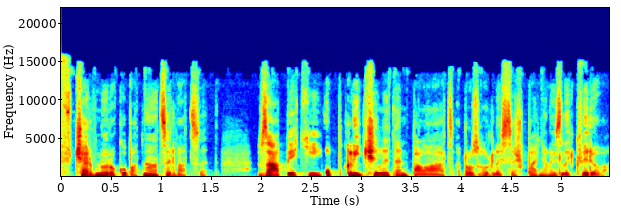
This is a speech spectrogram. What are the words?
v červnu roku 1520. V zápětí obklíčili ten palác a rozhodli se Španěli zlikvidovat.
